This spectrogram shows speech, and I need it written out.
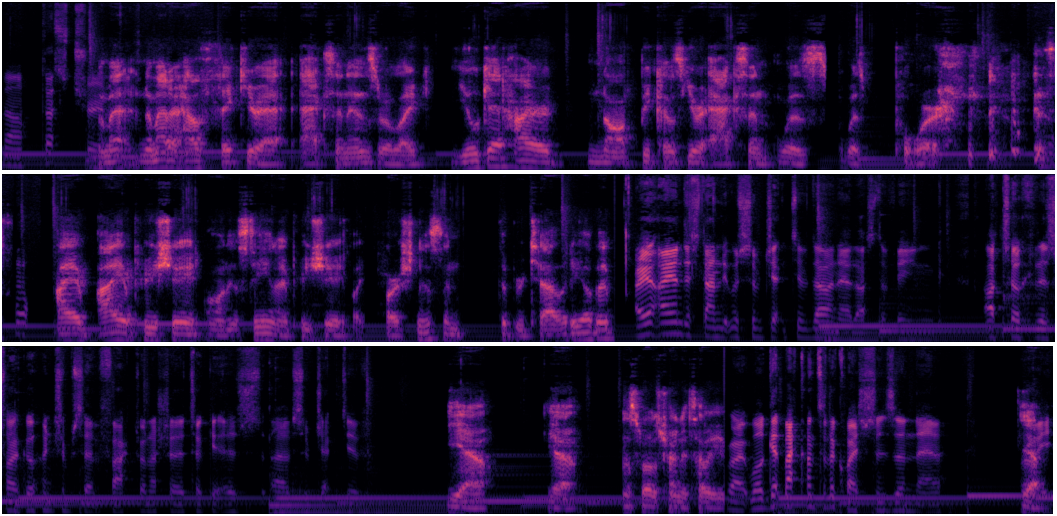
No, that's true. No, ma- no matter how thick your a- accent is, or like, you'll get hired not because your accent was was poor. I I appreciate honesty and I appreciate like harshness and the brutality of it. I, I understand it was subjective though. No, that's the thing. I took it as like a hundred percent fact when I should have took it as uh, subjective. Yeah, yeah. That's what I was trying to tell you. Right, we'll get back onto the questions then now. Yeah. Right.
